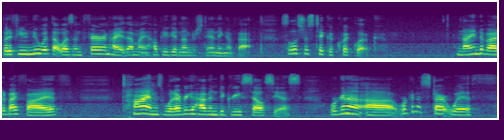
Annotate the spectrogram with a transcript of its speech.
but if you knew what that was in Fahrenheit, that might help you get an understanding of that. So let's just take a quick look. 9 divided by 5 times whatever you have in degrees Celsius. We're gonna uh, we're gonna start with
